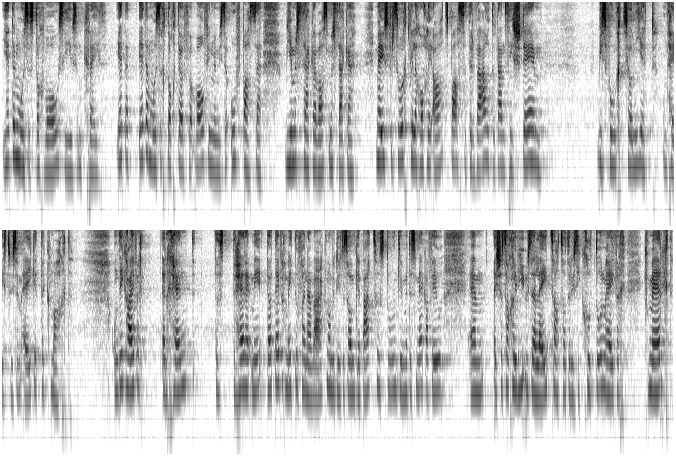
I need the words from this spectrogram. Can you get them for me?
Jeder muss es doch wohl sein in unserem Kreis. Jeder, jeder muss sich doch wohlfühlen. Wir müssen aufpassen, wie wir sagen, was wir sagen. Wir haben uns versucht, vielleicht auch ein bisschen anzupassen, der Welt und dem System, wie es funktioniert und haben es zu unserem eigenen gemacht. Und ich habe einfach erkannt, dass der Herr hat mich dort einfach mit auf einen Weg genommen. Wir tun das so im Gebetshaus tun, tun wir das mega viel. Ähm, ist das so ein bisschen wie unser Leitsatz oder unsere Kultur. Wir haben einfach gemerkt,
